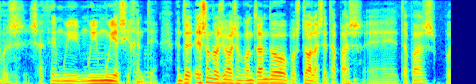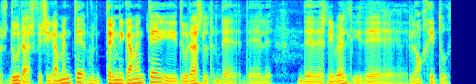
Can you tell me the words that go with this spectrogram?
pues mm. se hace muy, muy, muy exigente. Entonces, eso nos íbamos encontrando pues todas las etapas. Eh, etapas pues duras físicamente, técnicamente y duras de, de, desnivel y de longitud.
